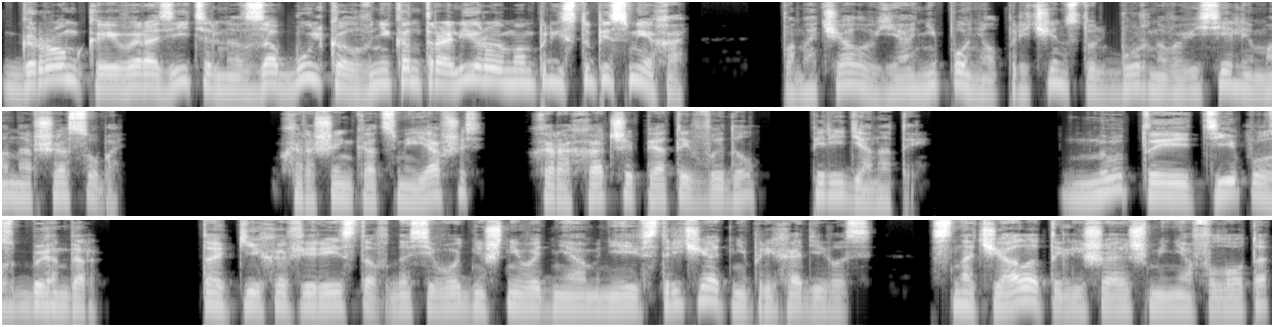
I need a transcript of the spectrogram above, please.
громко и выразительно забулькал в неконтролируемом приступе смеха. Поначалу я не понял причин столь бурного веселья монарши особы. Хорошенько отсмеявшись, Харахадши пятый выдал, перейдя на «ты». «Ну ты типус, Бендер. Таких аферистов до сегодняшнего дня мне и встречать не приходилось. Сначала ты лишаешь меня флота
